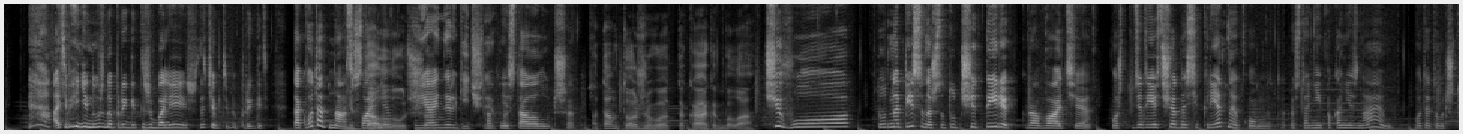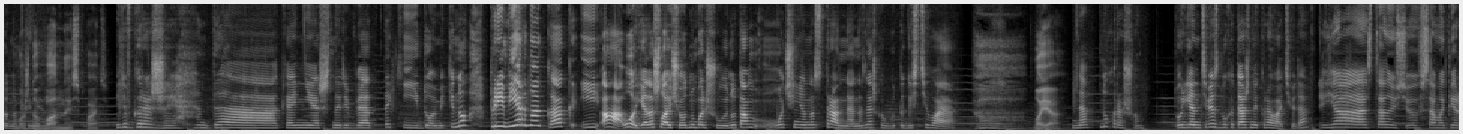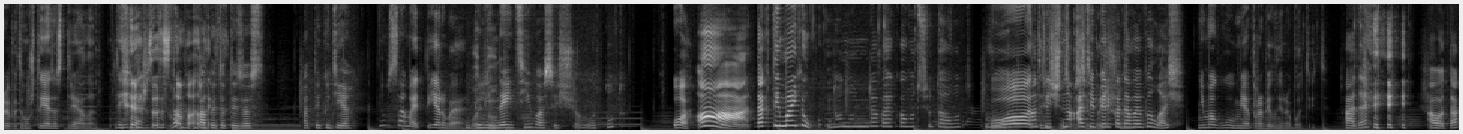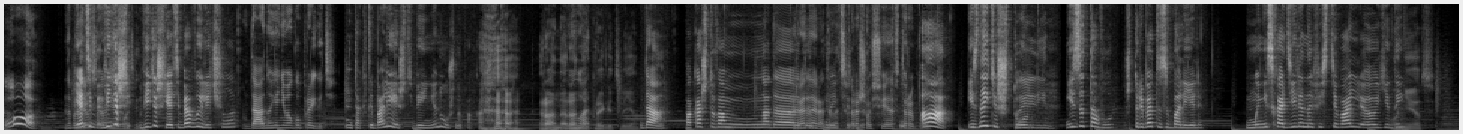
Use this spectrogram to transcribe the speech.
А тебе не нужно прыгать, ты же болеешь. Зачем тебе прыгать? Так, вот одна Не стало спальня. лучше. Я энергичная. Как не стало лучше. А там тоже вот такая, как была. Чего? Тут написано, что тут четыре кровати. Может, где-то есть еще одна секретная комната? Просто о ней пока не знаем. Вот это вот что, например. Можно в ванной спать. Или в гараже. Да, конечно, ребят, такие домики. Но примерно как и... А, ой, я нашла еще одну большую. Но там очень она странная. Она, знаешь, как будто гостевая. Моя. Да, ну хорошо. Ульяна, тебе с двухэтажной кроватью, да? Я останусь в самой первой, потому что я застряла. Я что-то сломала. Как это ты за... А ты где? Ну, самая первая. Вот Блин, тут. найти вас еще. Вот тут? О, А, так ты мою. Ну, ну, давай-ка вот сюда вот. Вот, О, отлично. отлично, А теперь-ка давай вылазь. не могу, у меня пробел не работает. А, да? А вот так? О! На Я тебя, видишь, работает. видишь, я тебя вылечила. Да, но я не могу прыгать. Ну, Так ты болеешь, тебе и не нужно пока. Рано, Ну рано ладно. прыгать, Ульян. Да, пока что вам надо... Рано это, радоваться. найти- Хорошо, все, я на второй пол. А, и знаете что? Блин. Из-за того, что ребята заболели, мы не сходили на фестиваль э, О, еды. нет.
